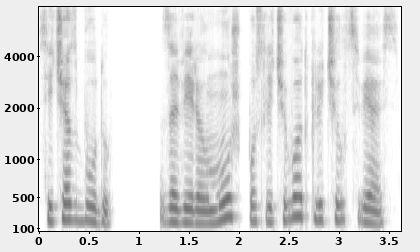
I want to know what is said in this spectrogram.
«Сейчас буду», – заверил муж, после чего отключил связь.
